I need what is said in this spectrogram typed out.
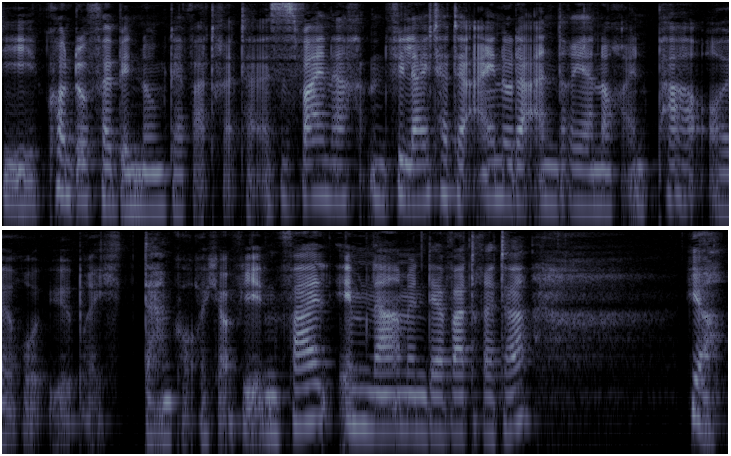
die Kontoverbindung der Wattretter. Es ist Weihnachten, vielleicht hat der ein oder andere ja noch ein paar Euro übrig. Danke euch auf jeden Fall im Namen der Wattretter. Ja,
